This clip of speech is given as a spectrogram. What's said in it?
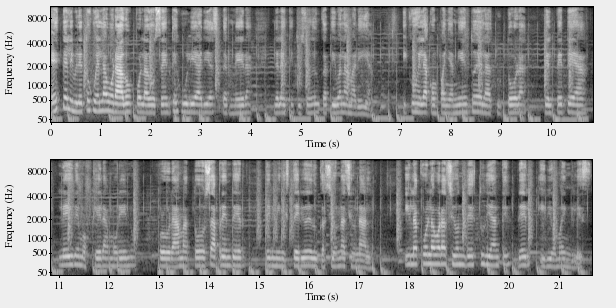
Este libreto fue elaborado por la docente Julia Arias Ternera de la institución educativa La María y con el acompañamiento de la tutora del PTA, Leire Mosquera Moreno, programa Todos Aprender del Ministerio de Educación Nacional y la colaboración de estudiantes del idioma inglés.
